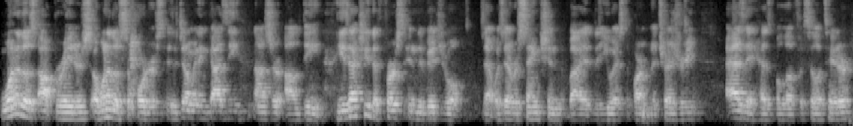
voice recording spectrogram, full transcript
One of those operators, or one of those supporters, is a gentleman named Ghazi Nasr al-Din. He's actually the first individual that was ever sanctioned by the U.S. Department of Treasury as a Hezbollah facilitator.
